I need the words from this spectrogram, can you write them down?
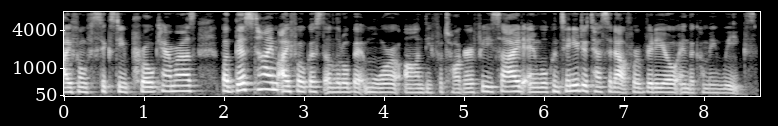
iPhone 16 Pro cameras, but this time I focused a little bit more on the photography side and we'll continue to test it out for video in the coming weeks.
